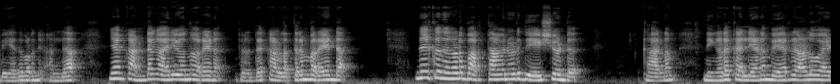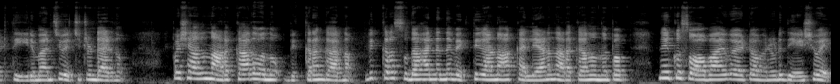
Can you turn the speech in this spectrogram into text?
വേദ പറഞ്ഞു അല്ല ഞാൻ കണ്ട കാര്യമെന്ന് പറയണം. വെറുതെ കള്ളത്തരം പറയണ്ട. നിങ്ങൾക്ക് നിങ്ങളുടെ ഭർത്താവിനോട് ദേഷ്യമുണ്ട്. കാരണം നിങ്ങളുടെ കല്യാണം വേറൊരാളുമായിട്ട് തീരുമാനിച്ചു വെച്ചിട്ടുണ്ടായിരുന്നു. പക്ഷെ അത് നടക്കാതെ വന്നു. വിക്രം കാരണം. വിക്രം സുധാകരൻ എന്ന വ്യക്തി കാരണം ആ കല്യാണം നടക്കാതെ വന്നപ്പം നിങ്ങൾക്ക് സ്വാഭാവികമായിട്ടും അവനോട് ദേഷ്യമായി.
